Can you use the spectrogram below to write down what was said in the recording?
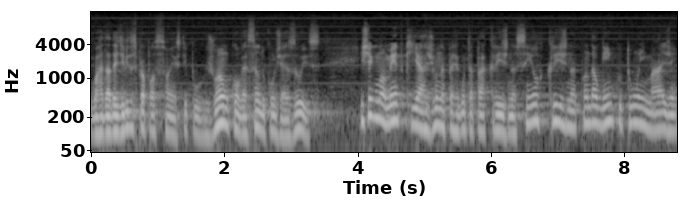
guardado as devidas proporções, tipo João conversando com Jesus. E chega um momento que Arjuna pergunta para Krishna: Senhor Krishna, quando alguém cultua uma imagem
